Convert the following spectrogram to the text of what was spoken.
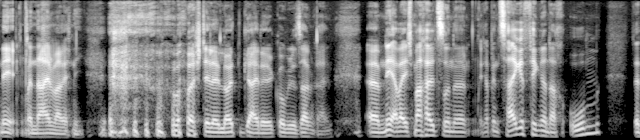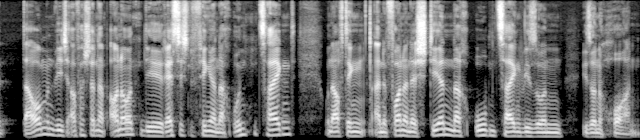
Nee, nein, mache ich nie. aber stelle den Leuten keine komischen Sachen rein. Ähm, nee, aber ich mache halt so eine, ich habe den Zeigefinger nach oben, der Daumen, wie ich auch verstanden habe, auch nach unten, die restlichen Finger nach unten zeigend und auf den, eine vorne an der Stirn nach oben zeigen wie so ein, wie so ein Horn.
